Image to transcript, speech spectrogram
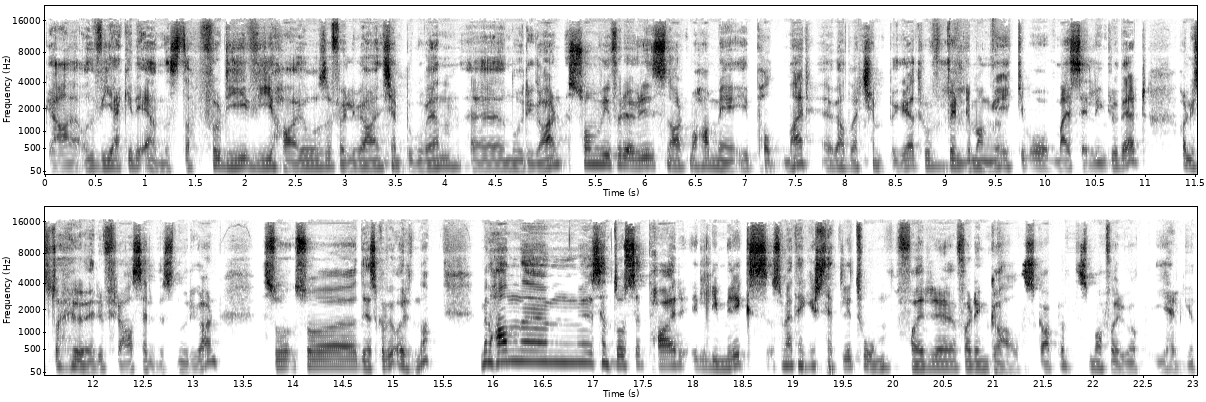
Ja, og vi er ikke de eneste. Fordi vi har jo selvfølgelig vi har en kjempegod venn, eh, Noregarden, som vi for øvrig snart må ha med i poden her. Eh, Det hadde vært kjempegøy. Jeg tror veldig mange, ikke, og meg selv inkludert, har lyst til å høre fra selveste Noregarden. Så, så det skal vi ordne. Men han eh, sendte oss et par limericks som jeg tenker setter litt tonen for, eh, for den galskapen som har foregått i helgen.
